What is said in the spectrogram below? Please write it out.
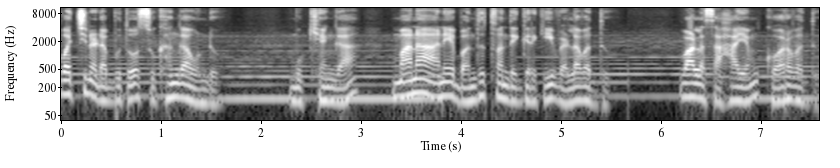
వచ్చిన డబ్బుతో సుఖంగా ఉండు. ముఖ్యంగా మన అనే బంధుత్వం దగ్గరికి వెళ్ళవద్దు. వాళ్ళ సహాయం కోరవద్దు.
